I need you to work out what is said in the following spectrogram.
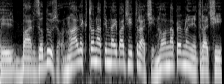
y, bardzo dużo. No ale kto na tym najbardziej traci? No na pewno nie traci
